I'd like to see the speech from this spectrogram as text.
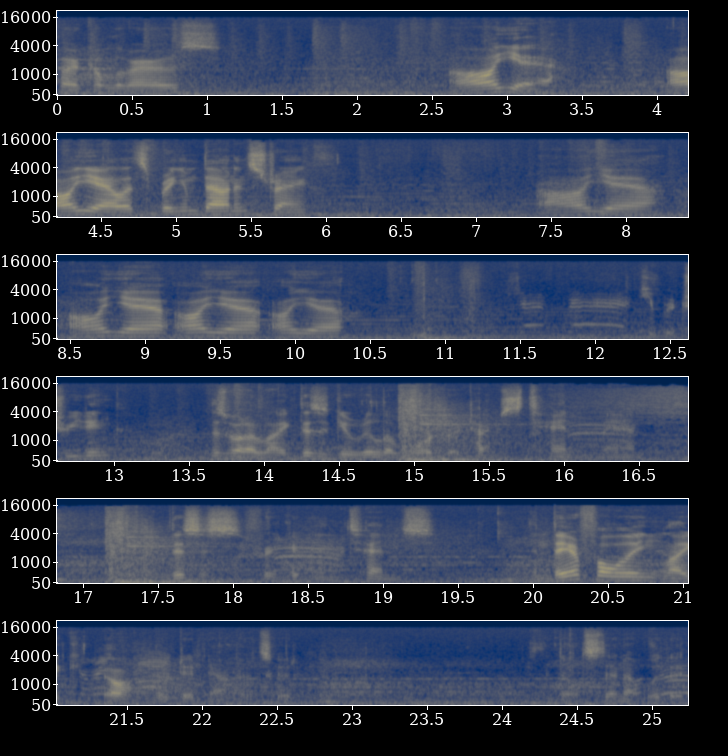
Fire a couple of arrows. Oh yeah. Oh yeah, let's bring him down in strength. Oh yeah. Oh yeah. Oh yeah. Oh yeah. Retreating. This is what I like. This is guerrilla warfare times 10, man. This is freaking intense. And they're following like oh they're dead now, that's good. Don't stand up with it.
